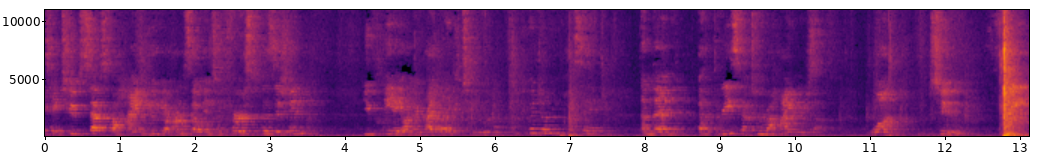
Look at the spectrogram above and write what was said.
Take two steps behind you. Your arms go into first position. You plie on your right leg to jump, say, and then a three-step turn behind yourself. One, two, three,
